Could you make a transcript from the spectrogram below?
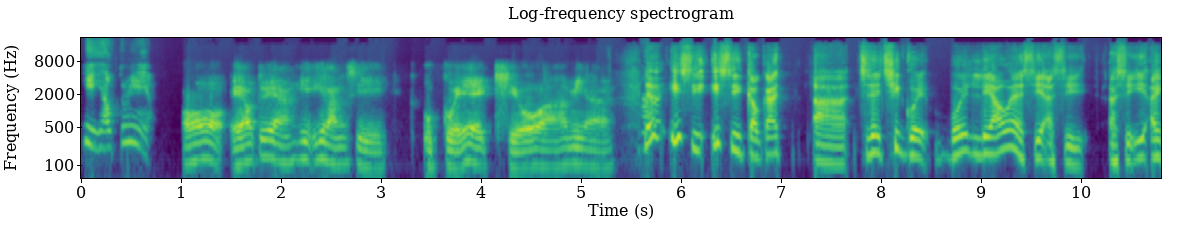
伊係要轉嘅。哦，会晓对啊，迄迄人是有鬼嘅桥啊，啥物啊？因为伊是伊是究竟啊，即个七月買了诶是，啊是啊是伊爱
